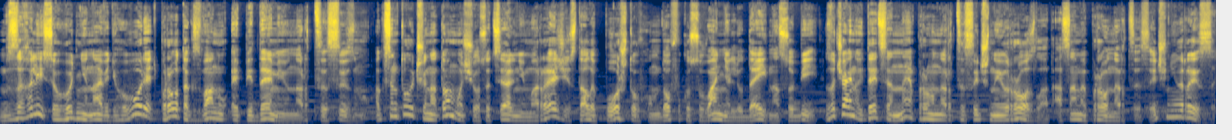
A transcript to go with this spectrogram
Взагалі, сьогодні навіть говорять про так звану епідемію нарцисизму, акцентуючи на тому, що соціальні мережі стали поштовхом до фокусування людей на собі. Звичайно, йдеться не про нарцисичний розлад, а саме про нарцисичні риси,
